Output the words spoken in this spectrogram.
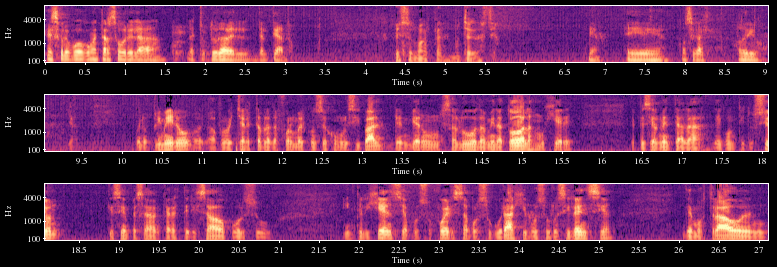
eso le puedo comentar sobre la, la estructura del, del teatro. Eso, hermano alcalde, muchas gracias. Bien, eh, concejal Rodrigo. Bueno, primero eh, aprovechar esta plataforma del Consejo Municipal de enviar un saludo también a todas las mujeres, especialmente a las de Constitución, que siempre se han caracterizado por su inteligencia, por su fuerza, por su coraje, por su resiliencia, demostrado en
